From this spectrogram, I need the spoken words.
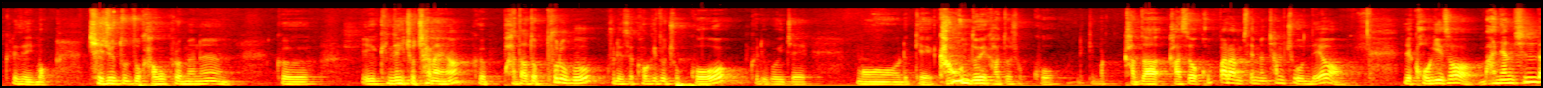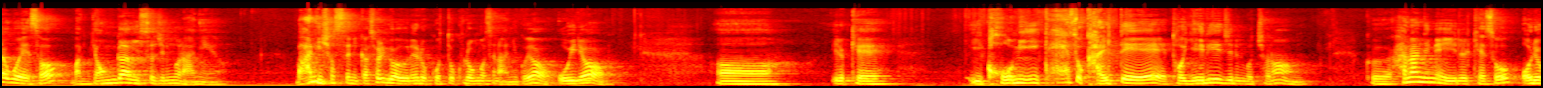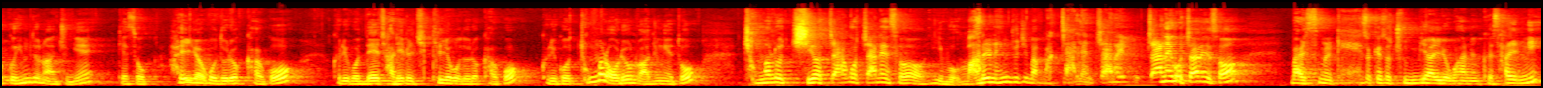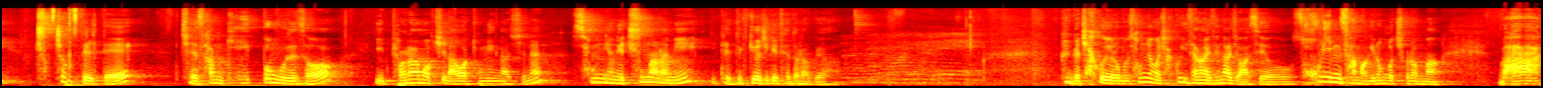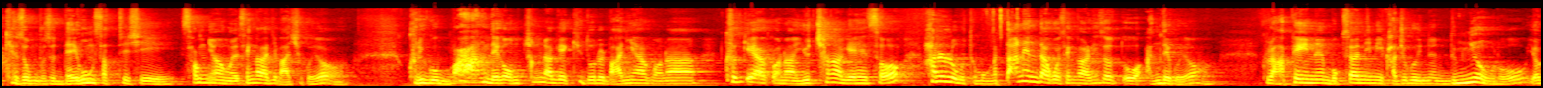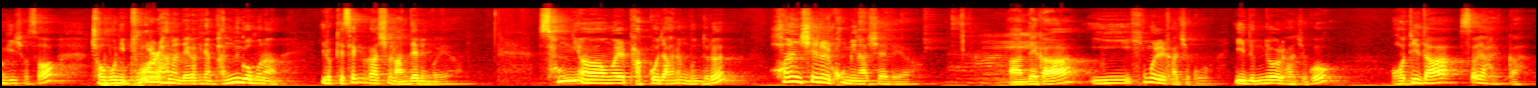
그래서 뭐 제주도도 가고 그러면은 그 굉장히 좋잖아요. 그 바다도 푸르고 그래서 거기도 좋고 그리고 이제 뭐 이렇게 강원도에 가도 좋고 이렇게 막 가다 가서 콧바람 쐬면 참 좋은데요. 이제 거기서 마냥 쉰다고 해서 막 영감이 있어지는 건 아니에요. 많이 쉬었으니까 설교가 은혜롭고 또 그런 것은 아니고요. 오히려 어 이렇게 이 검이 계속 갈 때에 더 예리해지는 것처럼 그 하나님의 일을 계속 어렵고 힘든 와중에 계속 하려고 노력하고 그리고 내 자리를 지키려고 노력하고 그리고 정말 어려운 와중에도 정말로 쥐어 짜고 짜내서 이 뭐 말은 행주지만 막 짜내 짜내 짜내고 짜내서 말씀을 계속해서 준비하려고 하는 그 삶이 축적될 때제삶 깊은 곳에서 이 변함없이 나와 동행하시는 성령의 충만함이 이렇게 느껴지게 되더라고요. 그러니까 자꾸 여러분 성령을 자꾸 이상하게 생각하지 마세요. 소림사 막 이런 것처럼 막, 막 계속 무슨 내공 쌓듯이 성령을 생각하지 마시고요. 그리고 막 내가 엄청나게 기도를 많이 하거나 크게 하거나 유창하게 해서 하늘로부터 뭔가 따낸다고 생각을 해서도 안 되고요. 그리고 앞에 있는 목사님이 가지고 있는 능력으로 여기셔서 저분이 불을 하면 내가 그냥 받는 거구나 이렇게 생각하시면 안 되는 거예요. 성령을 받고자 하는 분들은 헌신을 고민하셔야 돼요. 아, 내가 이 힘을 가지고 이 능력을 가지고 어디다 써야 할까?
